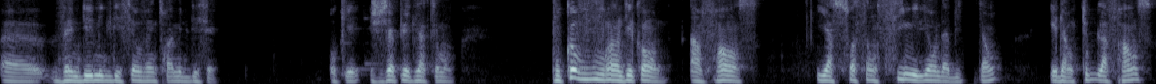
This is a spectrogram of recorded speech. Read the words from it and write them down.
22 euh, 000 euh, décès ou 23 000 décès. OK, je ne sais plus exactement. Pour que vous vous rendiez compte, en France, il y a 66 millions d'habitants et dans toute la France,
